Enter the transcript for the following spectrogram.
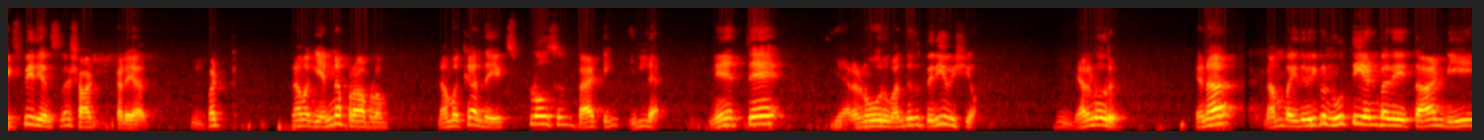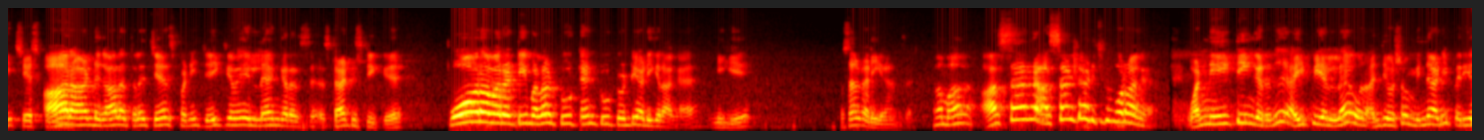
எக்ஸ்பீரியன்ஸில் ஷார்ட் கிடையாது. பட் நமக்கு என்ன ப்ராப்ளம் நமக்கு அந்த எக்ஸ்ப்ளோசிவ் பேட்டிங் இல்லை. நேத்தே இரநூறு வந்தது பெரிய விஷயம். இரநூறு. ஏன்னா நம்ம இது வரைக்கும் நூற்றி எண்பதை தாண்டி ஆறு ஆண்டு காலத்தில் சேஸ் பண்ணி ஜெயிக்கவே இல்லைங்கிற ஸ்டாட்டிஸ்டிக்கு போற வர டீம் எல்லாம் டூ டென் டூ டுவெண்ட்டி அடிக்கிறாங்க இன்னைக்கு. ரிசல்ட் அடிக்கிறாங்க சார் ஆமா. அசால்ட் அசால்ட்டா அடிச்சுட்டு போறாங்க. ஒன் எயிட்டிங்கிறது ஐபிஎல்ல ஒரு அஞ்சு வருஷம் முன்னாடி பெரிய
